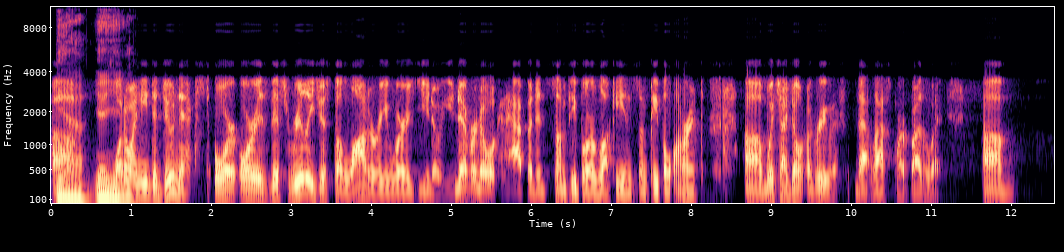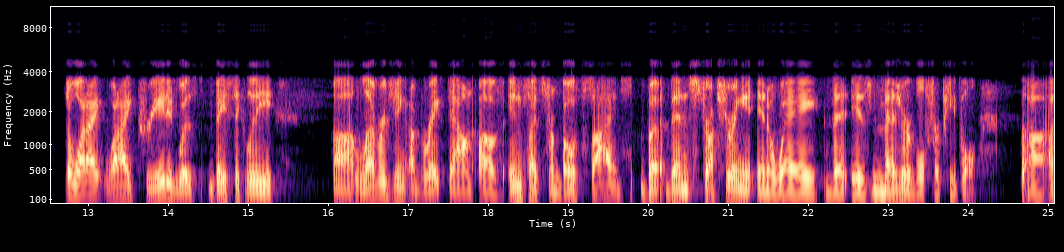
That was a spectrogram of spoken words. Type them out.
Um, yeah, yeah, yeah. What do I need to do next? Or, or is this really just a lottery where, you know, you never know what can happen and some people are lucky and some people aren't, um, which I don't agree with that last part, by the way. Um, so what I, what I created was basically, uh, leveraging a breakdown of insights from both sides, but then structuring it in a way that is measurable for people uh, a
